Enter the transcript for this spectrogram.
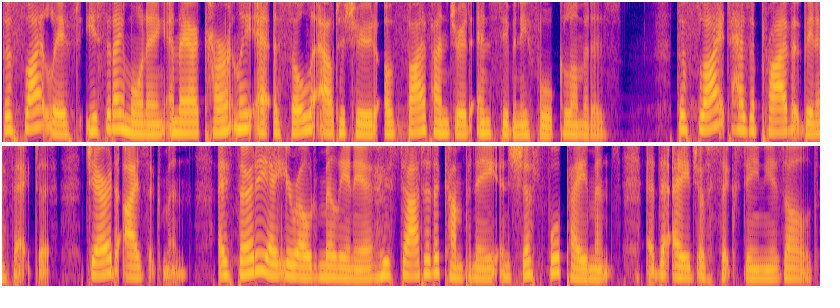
The flight left yesterday morning and they are currently at a solar altitude of 574 kilometres. The flight has a private benefactor, Jared Isaacman, a 38 year old millionaire who started a company in shift 4 payments at the age of 16 years old,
